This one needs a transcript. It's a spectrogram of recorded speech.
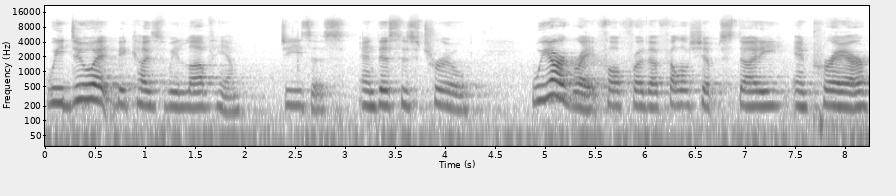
We do it because we love him, Jesus, and this is true. We are grateful for the fellowship study and prayer,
